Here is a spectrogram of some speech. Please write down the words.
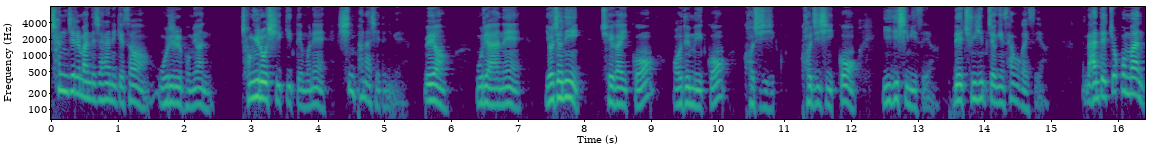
천지를 만드신 하나님께서 우리를 보면 정의로우시기 때문에 심판하셔야 되는 거예요. 왜요? 우리 안에 여전히 죄가 있고 어둠이 있고 거짓이 있고, 거짓이 있고 이기심이 있어요. 내 중심적인 사고가 있어요. 나한테 조금만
